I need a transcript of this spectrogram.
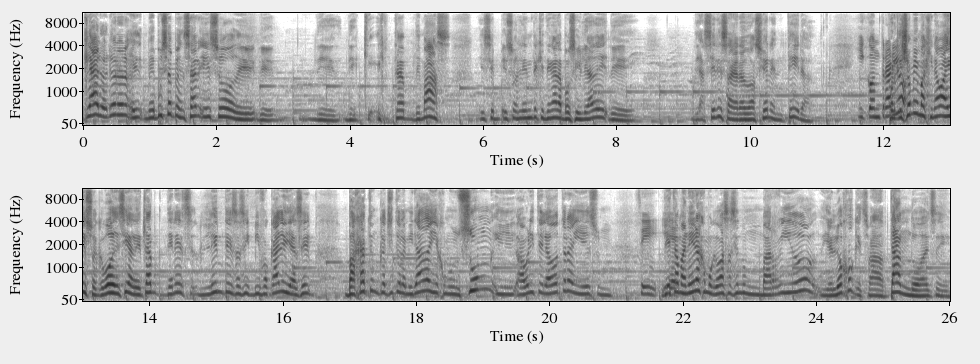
Claro, no, no, no, eh, Me puse a pensar eso de, de, de- de que está de más. ese- esos lentes que tengan la posibilidad de, de- de hacer esa graduación entera. Y contrario... Porque yo me imaginaba eso, que vos decías, de estar, tenés lentes así bifocales y hacer. Bajaste un cachito la mirada y es como un zoom y abriste la otra y es un. sí, De esta manera es como que vas haciendo un barrido y el ojo que se va adaptando a ese.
